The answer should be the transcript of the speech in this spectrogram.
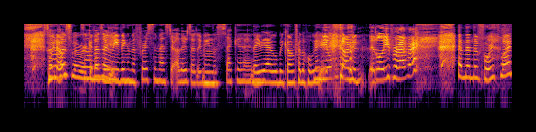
Who knows us, where we're gonna be? Some of us are leaving in the first semester, others are leaving in the mm. second. Maybe I will be gone for the whole Maybe year. Maybe you'll be gone in Italy forever. And then the fourth one,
